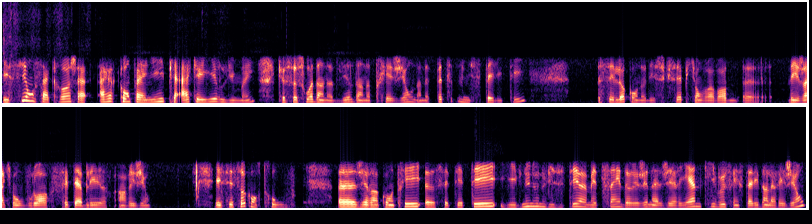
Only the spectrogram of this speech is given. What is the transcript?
Et si on s'accroche à accompagner puis à accueillir l'humain, que ce soit dans notre ville, dans notre région, dans notre petite municipalité, c'est là qu'on a des succès puis qu'on va avoir euh, des gens qui vont vouloir s'établir en région. Et c'est ça qu'on retrouve. Euh, j'ai rencontré euh, cet été, il est venu nous visiter un médecin d'origine algérienne qui veut s'installer dans la région.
